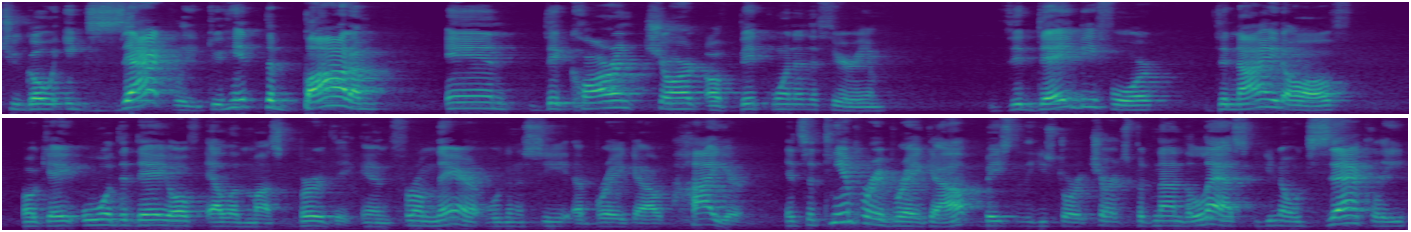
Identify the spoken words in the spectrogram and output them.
to go exactly to hit the bottom in the current chart of Bitcoin and Ethereum the day before, the night of, okay, or the day of Elon Musk's birthday. And from there, we're going to see a breakout higher. It's a temporary breakout based on the historic charts, but nonetheless, you know exactly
